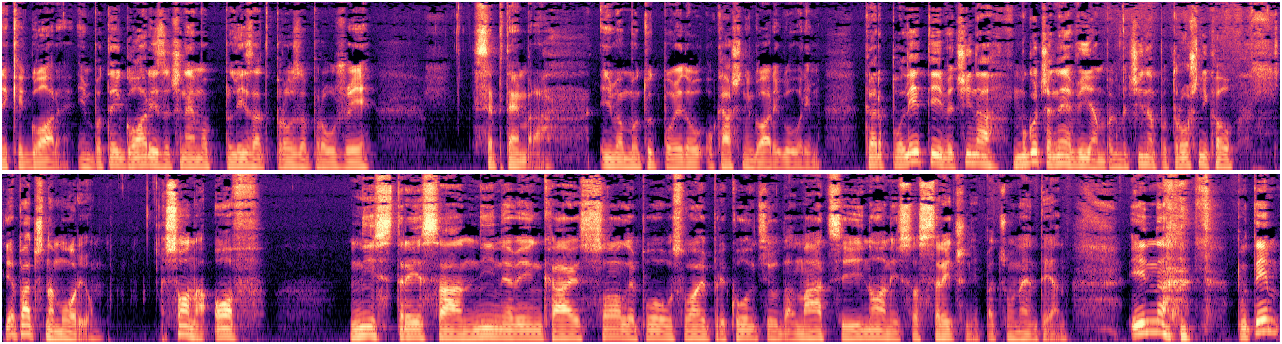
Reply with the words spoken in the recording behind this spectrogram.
neke gore in po tej gori začnemo plezati pravzaprav že septembra. In vam bom tudi povedal, o kakšni gori govorim. Ker poleti večina, mogoče ne vi, ampak večina potrošnikov je pač na morju. So na off, ni stresa, ni ne vem kaj, so lepo v svoji prikolci v Dalmaciji in oni so srečni, pač v en teden. In potem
